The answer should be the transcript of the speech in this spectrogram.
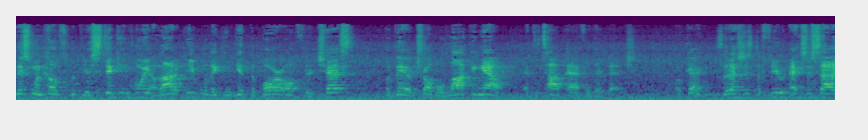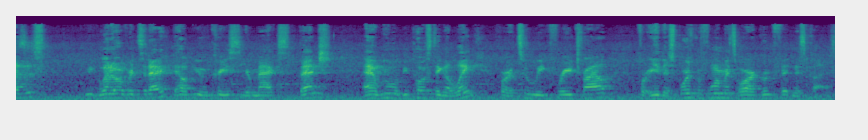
This one helps with your sticking point. A lot of people, they can get the bar off their chest, but they have trouble locking out at the top half of their bench. Okay, so that's just a few exercises we went over today to help you increase your max bench. And we will be posting a link for a two week free trial for either sports performance or our group fitness class.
